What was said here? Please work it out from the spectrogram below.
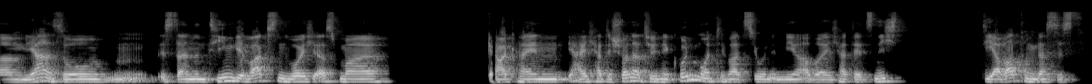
ähm, ja, so mm, ist dann ein Team gewachsen, wo ich erstmal gar kein, ja, ich hatte schon natürlich eine Grundmotivation in mir, aber ich hatte jetzt nicht die Erwartung, dass es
